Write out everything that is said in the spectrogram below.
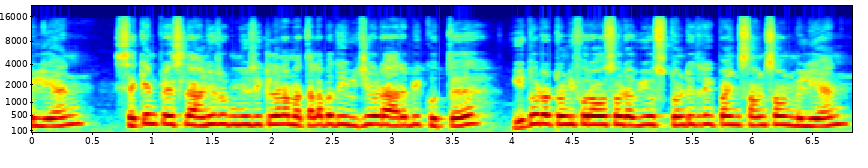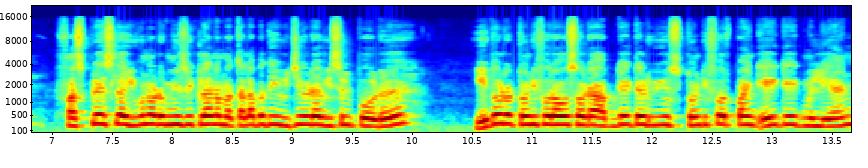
million second பிளேஸில் அனிருத் மியூசிக்கில் நம்ம தளபதி விஜயோட அரபி குத்து. இதோட டுவெண்ட்டி ஃபோர் ஹவர்ஸோட views twenty three point seven seven million first பிளேஸில் இவனோட மியூசிக்கில் நம்ம தளபதி விஜயோட விசில் போடு. இதோட டுவெண்ட்டி ஃபோர் ஹவர்ஸோட updated views twenty four point eight eight million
